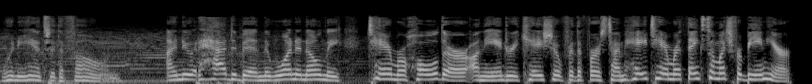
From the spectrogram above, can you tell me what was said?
when he answered the phone. I knew it had to have been the one and only Tamara Holder on the Andrea Kaye Show for the first time. Hey, Tamara, thanks so much for being here.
